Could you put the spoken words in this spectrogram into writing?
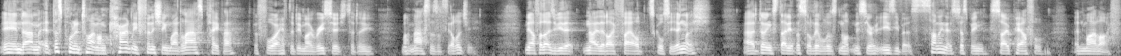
And um, at this point in time, I'm currently finishing my last paper before I have to do my research to do my Masters of Theology. Now, for those of you that know that I failed School C English, uh, doing study at this sort of level is not necessarily easy, but it's something that's just been so powerful in my life.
